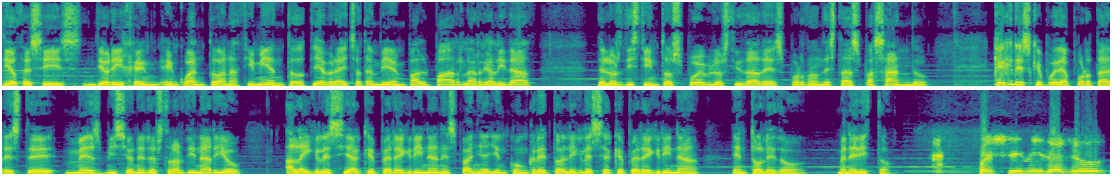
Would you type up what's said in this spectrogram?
diócesis de origen en cuanto a nacimiento, te habrá hecho también palpar la realidad de los distintos pueblos, ciudades por donde estás pasando. ¿Qué crees que puede aportar este mes misionero extraordinario a la iglesia que peregrina en España y en concreto a la iglesia que peregrina en Toledo? Benedicto. Pues sí, mira, yo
